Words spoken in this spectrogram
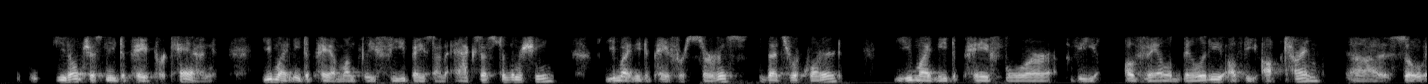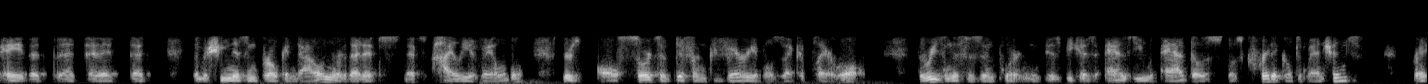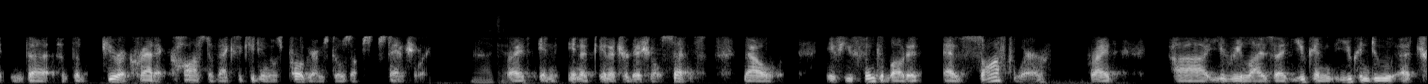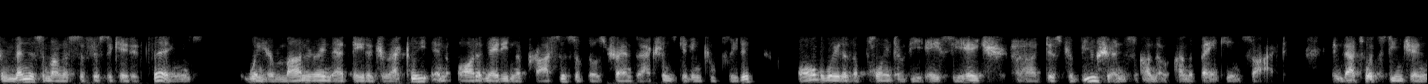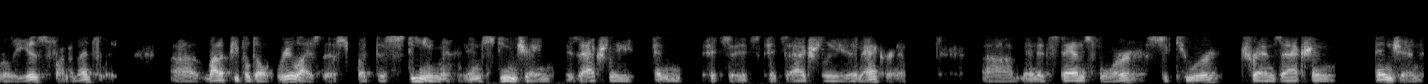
you don't just need to pay per can. You might need to pay a monthly fee based on access to the machine. You might need to pay for service that's required you might need to pay for the availability of the uptime. Uh, so, hey, that that that, it, that the machine isn't broken down or that it's that's highly available. There's all sorts of different variables that could play a role. The reason this is important is because as you add those those critical dimensions, right, the the bureaucratic cost of executing those programs goes up substantially. Okay. Right in in a in a traditional sense. Now, if you think about it as software, right, uh, you realize that you can you can do a tremendous amount of sophisticated things when you're monitoring that data directly and automating the process of those transactions getting completed all the way to the point of the ACH uh, distributions on the on the banking side. And that's what SteamChain really is fundamentally. Uh, a lot of people don't realize this, but the Steam in SteamChain is actually and it's it's it's actually an acronym um, and it stands for Secure Transaction Engine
